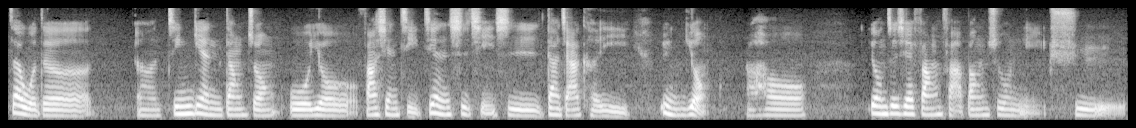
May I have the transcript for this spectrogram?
在我的。呃，经验当中，我有发现几件事情是大家可以运用，然后用这些方法帮助你去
